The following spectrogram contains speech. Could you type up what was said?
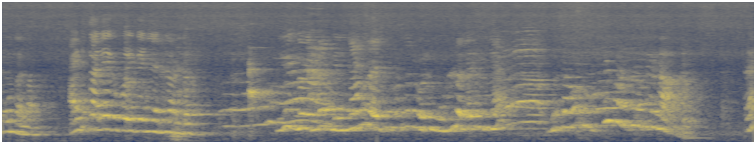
മൂന്നെണ്ണം. അതിന്റെ തലയൊക്കെ പോയി കഴിഞ്ഞാൽ എന്നാ ഉണ്ട് ഈ ഇന്ന് എന്റെ മിനിഞ്ഞാൻ കഴിച്ചപ്പോഴത്തേനും ഒരു മുള്ളല്ലേ പിന്നെ എന്നിട്ട് അവൾ ഉപ്പി കൊടുത്തിരിക്കണ ഏ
